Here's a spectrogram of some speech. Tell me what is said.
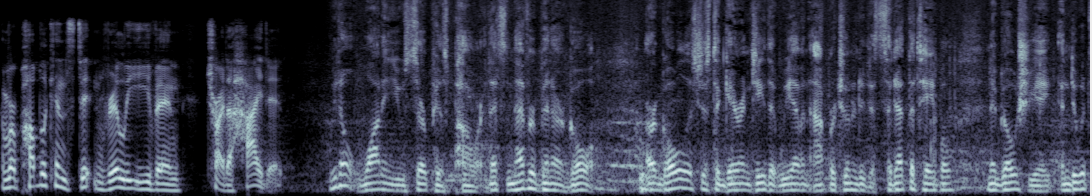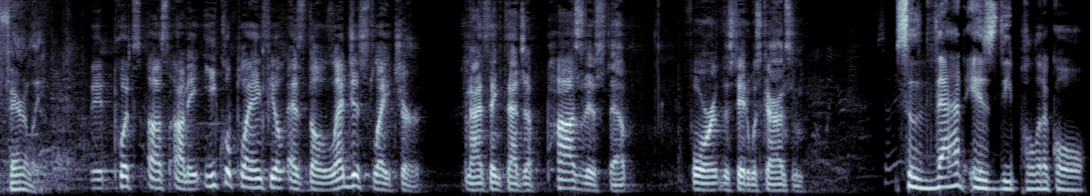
and Republicans didn't really even try to hide it. We don't want to usurp his power. That's never been our goal. Our goal is just to guarantee that we have an opportunity to sit at the table, negotiate, and do it fairly. It puts us on an equal playing field as the legislature, and I think that's a positive step for the state of Wisconsin. So that is the political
